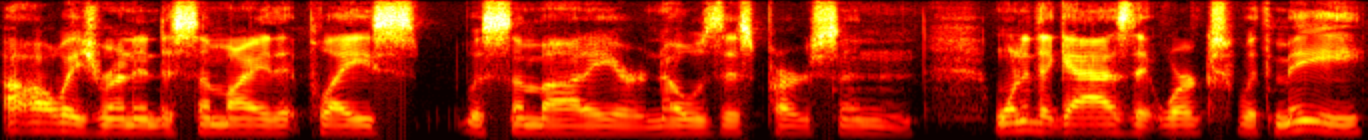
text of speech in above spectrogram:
I always run into somebody that plays with somebody or knows this person. One of the guys that works with me,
